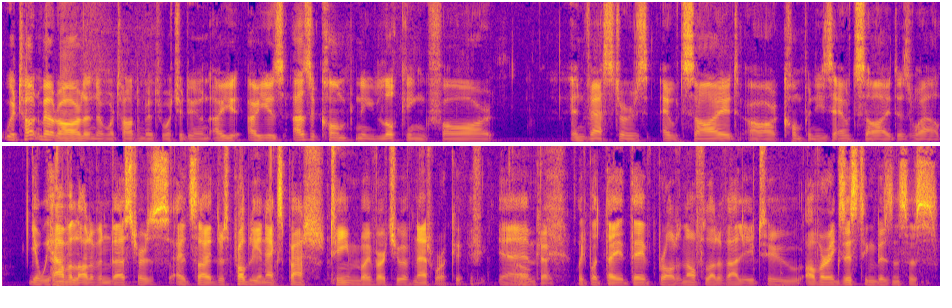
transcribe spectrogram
we're talking about Ireland and we're talking about what you're doing. Are you are you as a company looking for investors outside or companies outside as well? Yeah, we have a lot of investors outside. There's probably an expat team by virtue of network, if, um, okay. but they they've brought an awful lot of value to of our existing businesses.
